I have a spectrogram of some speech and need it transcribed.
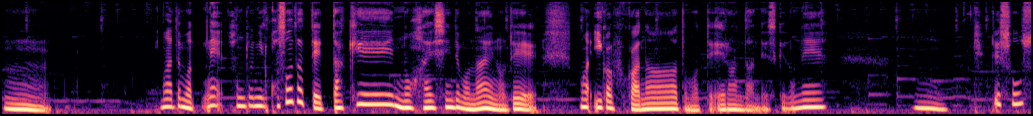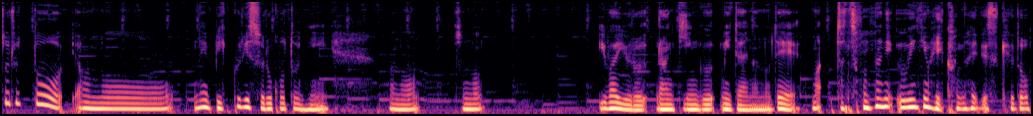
うん、まあでもね本当に子育てだけの配信でもないので、まあ、医学かなと思って選んだんですけどね。うん、でそうするとあのー、ねびっくりすることにあのそのいわゆるランキングみたいなので、まあ、そんなに上にはいかないですけど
